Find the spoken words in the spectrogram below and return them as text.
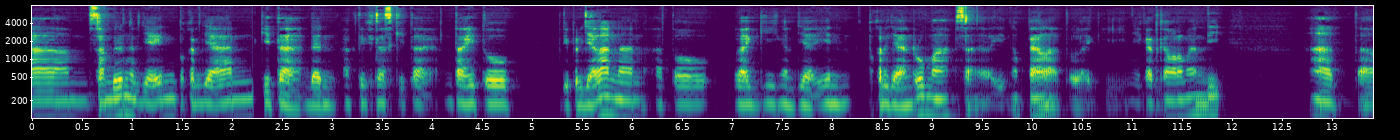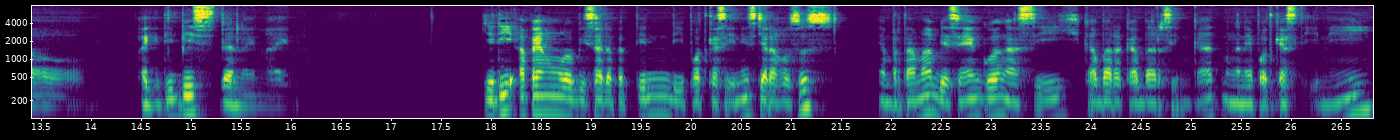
um, sambil ngerjain pekerjaan kita dan aktivitas kita, entah itu di perjalanan atau lagi ngerjain pekerjaan rumah, misalnya lagi ngepel atau lagi nyikat kamar mandi, atau lagi di bis, dan lain-lain. Jadi apa yang lo bisa dapetin di podcast ini secara khusus? Yang pertama biasanya gue ngasih kabar-kabar singkat mengenai podcast ini,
